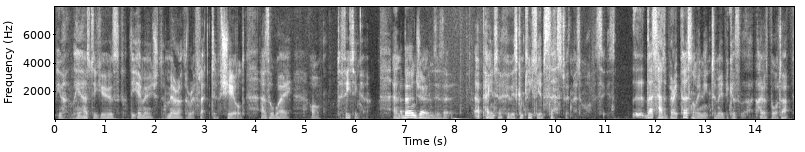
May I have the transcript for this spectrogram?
he has to use the image, the mirror, the reflective shield as a way of defeating her. And Burne Jones is a, a painter who is completely obsessed with metamorphoses. That's had a very personal meaning to me because I was brought up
